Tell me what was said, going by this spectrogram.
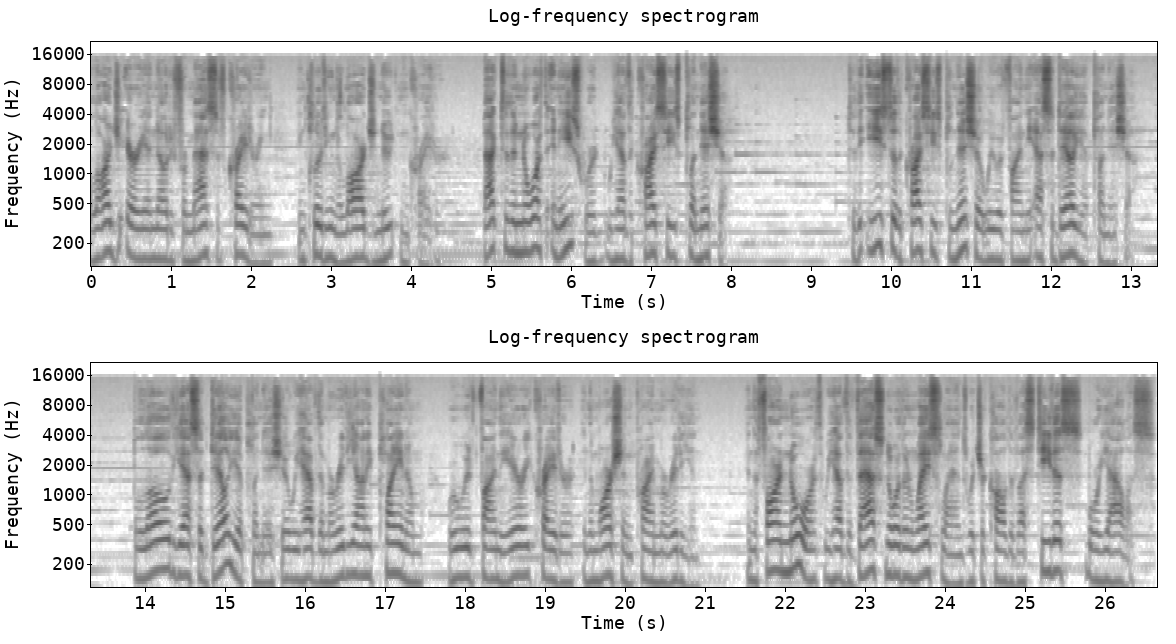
a large area noted for massive cratering, including the large Newton crater. Back to the north and eastward, we have the Chryses Planitia. To the east of the Chryses Planitia, we would find the Acidalia Planitia. Below the Acidalia Planitia, we have the Meridiani Planum, where we would find the Airy crater in the Martian prime meridian. In the far north, we have the vast northern wastelands, which are called the Vastitas Borealis.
